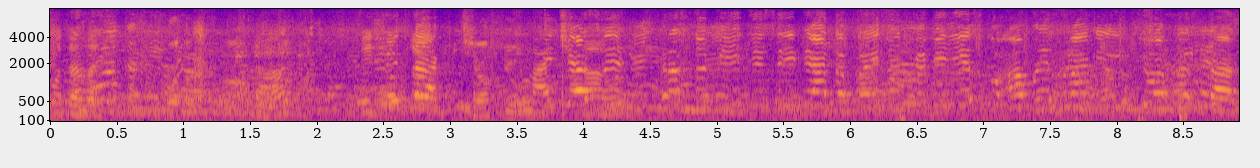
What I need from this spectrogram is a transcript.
Вот она. Итак, Все, все. сейчас вы расступитесь, ребята пройдут к обелиску, а мы с вами идем на старт.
